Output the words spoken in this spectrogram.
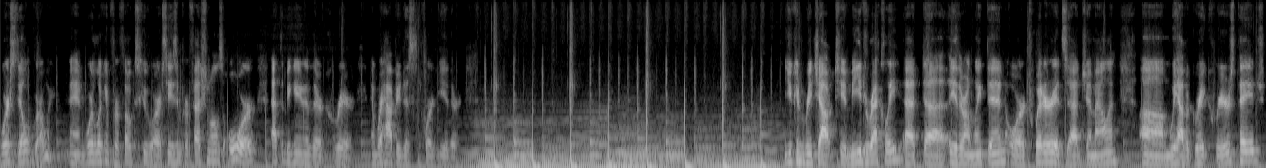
we're still growing and we're looking for folks who are seasoned professionals or at the beginning of their career and we're happy to support either You can reach out to me directly at uh, either on LinkedIn or Twitter. It's at Jim Allen. Um, we have a great careers page,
